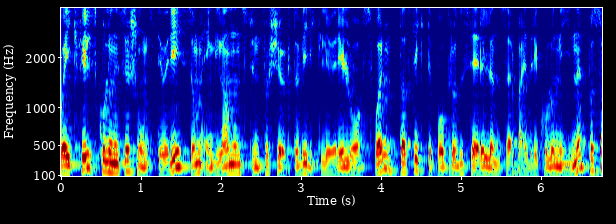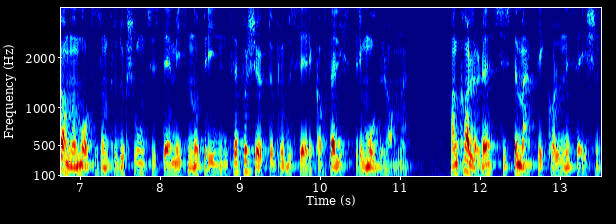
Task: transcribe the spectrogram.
Wakefields kolonisasjonsteori, som England en stund forsøkte å virkeliggjøre i lovs form, tar sikte på å produsere lønnsarbeidere i koloniene på samme måte som produksjonssystemet i sin opprinnelse forsøkte å produsere kapitalister i moderlandet. Han kaller det systematic colonization.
